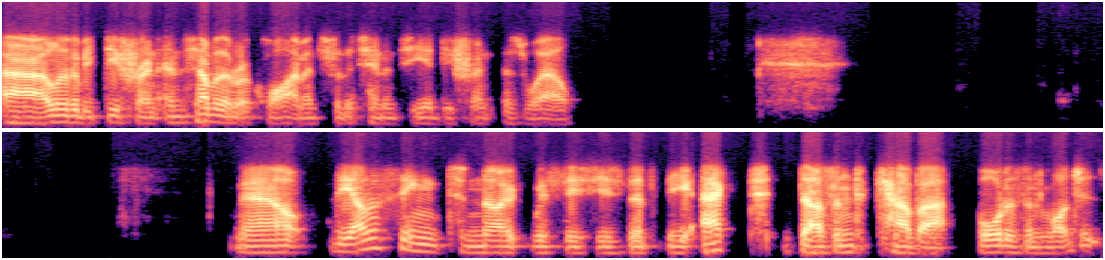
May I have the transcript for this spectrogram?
are a little bit different, and some of the requirements for the tenancy are different as well. Now, the other thing to note with this is that the Act doesn't cover boarders and lodgers.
